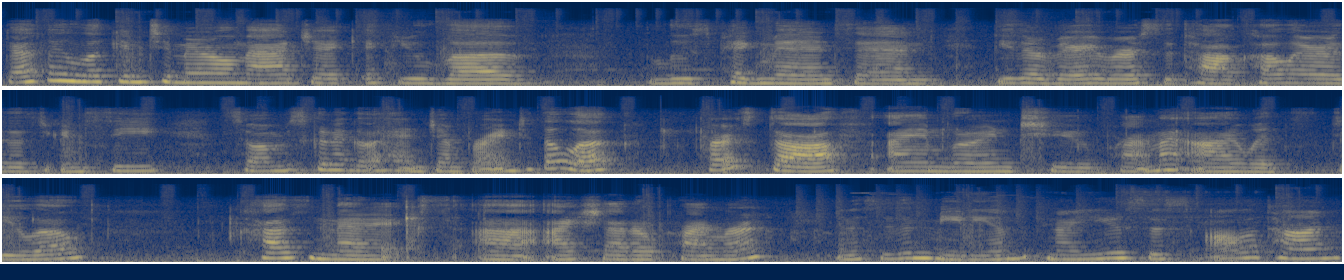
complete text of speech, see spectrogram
definitely look into Mineral Magic if you love loose pigments and these are very versatile colors as you can see. So I'm just going to go ahead and jump right into the look. First off, I am going to prime my eye with Stila Cosmetics uh, eyeshadow primer and this is in medium and I use this all the time.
